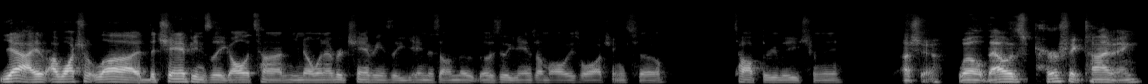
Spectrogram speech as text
yeah, I, I watch uh, the Champions League all the time. You know, whenever Champions League game is on, those are the games I'm always watching. So, top three leagues for me. Gotcha. Well, that was perfect timing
